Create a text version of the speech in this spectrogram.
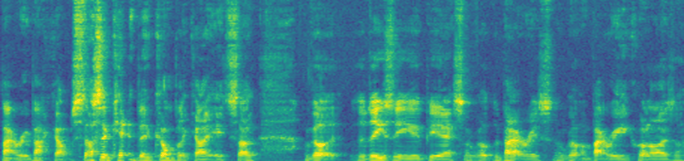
battery backup. Starts to get a bit complicated. So I've got the DC UPS, I've got the batteries, I've got a battery equalizer,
